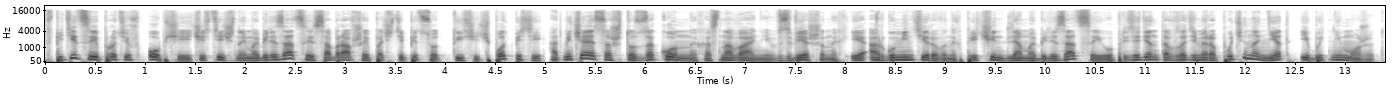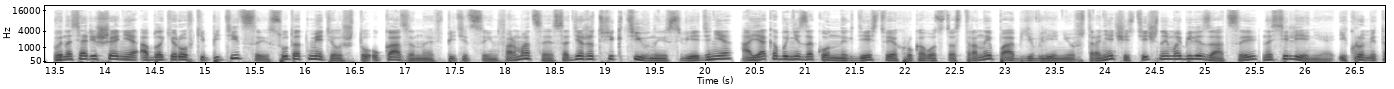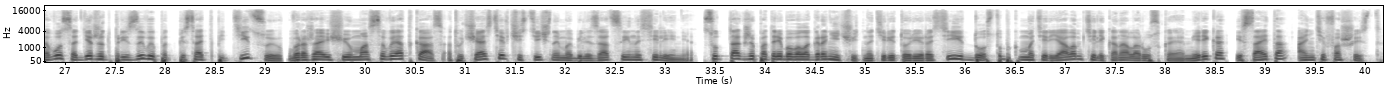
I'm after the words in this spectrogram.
В петиции против общей и частичной мобилизации, собравшей почти 500 тысяч подписей, отмечается, что законных оснований, взвешенных и аргументированных причин для мобилизации у президента Владимира Путина нет и быть не может. Вынося решение о блокировке петиции, суд отметил, что указанная в петиции информация содержит фиктивные сведения о якобы незаконных действиях руководства страны по объявлению в стране частичной мобилизации населения и, кроме того, содержит призывы подписать петицию, выражающую массовый отказ от участия в частичной мобилизации населения. Суд также потребовал ограничить на территории России доступ к материалам телеканала «Русская Америка» и сайта «Антифашист»,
